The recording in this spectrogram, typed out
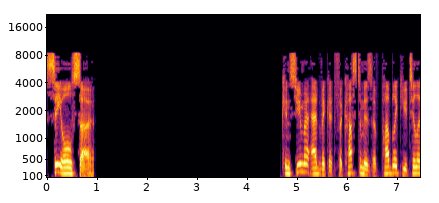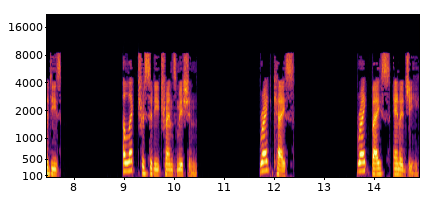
See also Consumer advocate for customers of public utilities Electricity transmission Rate case Rate base energy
